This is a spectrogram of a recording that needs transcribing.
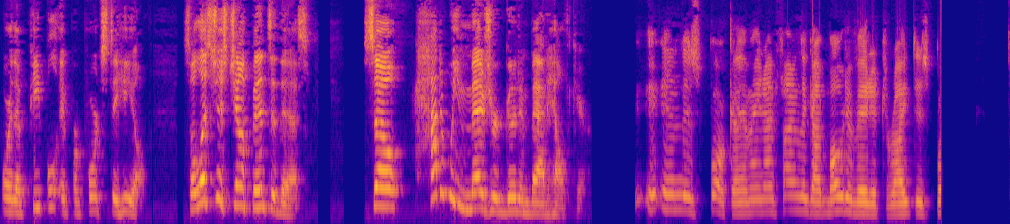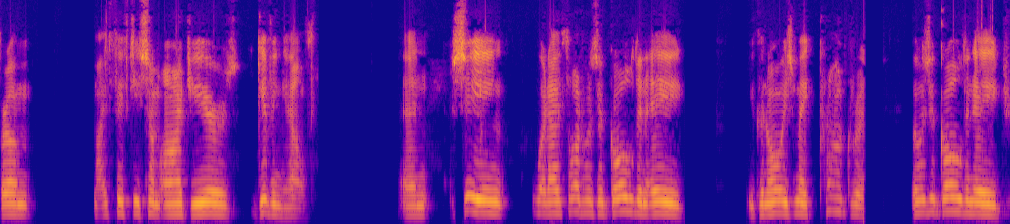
or the people it purports to heal. So let's just jump into this. So, how do we measure good and bad healthcare? In this book, I mean, I finally got motivated to write this book from my 50 some odd years giving health and seeing what I thought was a golden age. You can always make progress. It was a golden age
